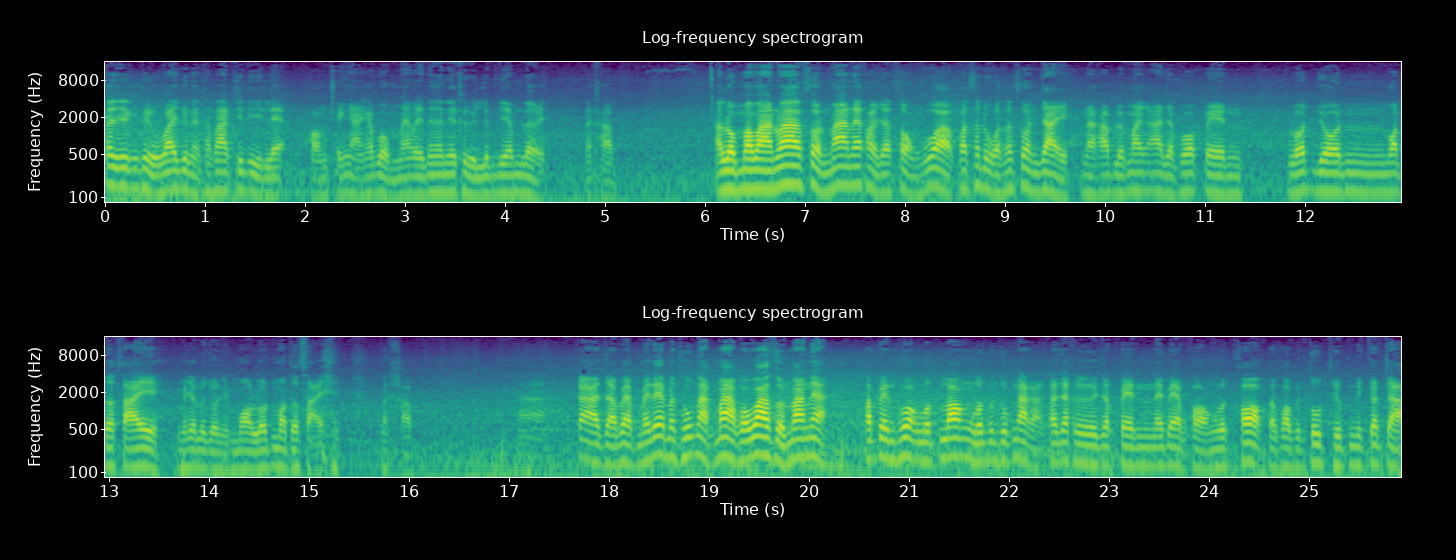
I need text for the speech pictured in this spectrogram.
ก็ยังถือว่าอยู่ในสภาพที่ดีและพร้อมใช้งานครับผมแม็กไลเนอร์นี่คือเลี่ยมๆเลยนะครับอารมณ์ประมาณว่าส่วนมากเนี่ยเขาจะส่งพวกวัสดุกันซะส่วนใหญ่นะครับ หรือไม่ก็อาจจะพวกเป็นรถยนต์มอเตอร์ไซค์ไม่ใช่รถยนต์มอรถมอเตอร์ไซค์นะครับอ่า ก็อาจจะแบบไม่ได้บรรทุกหนักมาก เพราะว่าส่วนมากเนี่ยถ้าเป็นพวกรถล่องรถบรรทุกหนักอะก็จะคือจะเป็นในแบบของรถคอก แต่พอเป็นตู้ทึบนี่ก็จะ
